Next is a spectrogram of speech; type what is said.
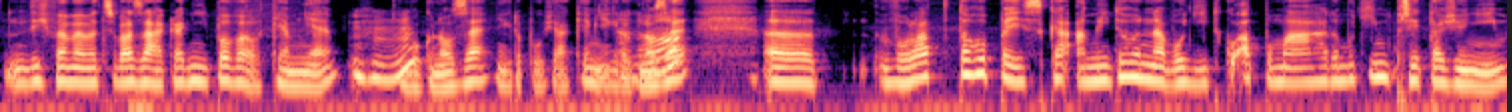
když vezmeme třeba základní povel ke mně, mm-hmm. nebo k noze, někdo používá ke mně, někdo ano. k noze, uh, volat toho pejska a mít ho na vodítku a pomáhat mu tím přitažením,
